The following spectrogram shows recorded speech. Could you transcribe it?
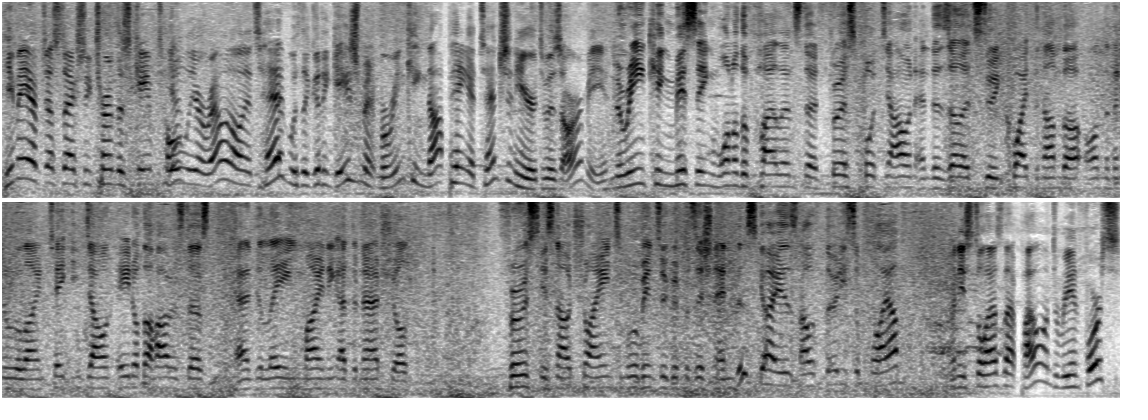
he may have just actually turned this game totally around on its head with a good engagement. Marine King not paying attention here to his army. Marine King missing one of the pylons that first put down, and the Zealots doing quite the number on the mineral line, taking down eight of the harvesters and delaying mining at the natural. First is now trying to move into a good position, and this guy is now 30 supply up. And he still has that pylon to reinforce.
